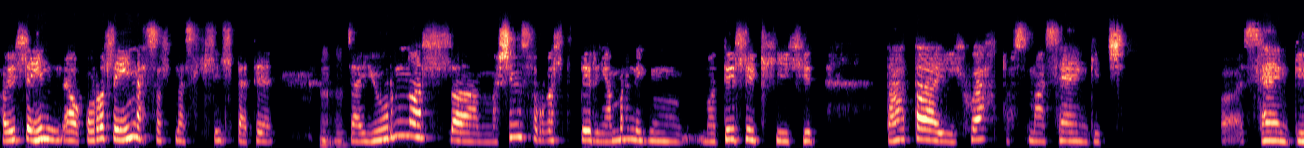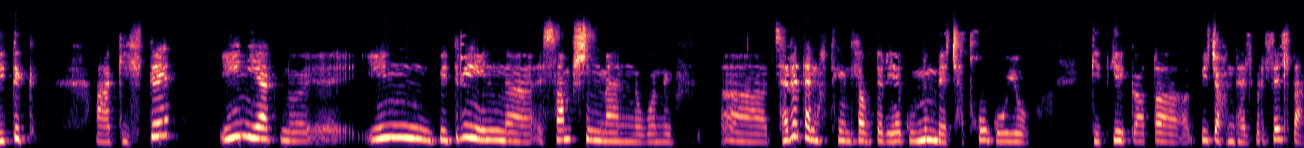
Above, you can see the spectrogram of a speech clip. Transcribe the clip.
Хоёулаа энэ гурлаа энэ асуултнаас эхлэе л да тий. За ер нь бол машин сургалт дээр ямар нэгэн моделийг хийхэд дата их байх тусмаа сайн гэж сайн гэдэг. А гэхдээ энэ яг энэ бидний энэ assumption маань нөгөө нэг царай таних технологи дээр яг үнэн байж чадахгүй юу гэдгийг одоо би жоохон тайлбарлая л да.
